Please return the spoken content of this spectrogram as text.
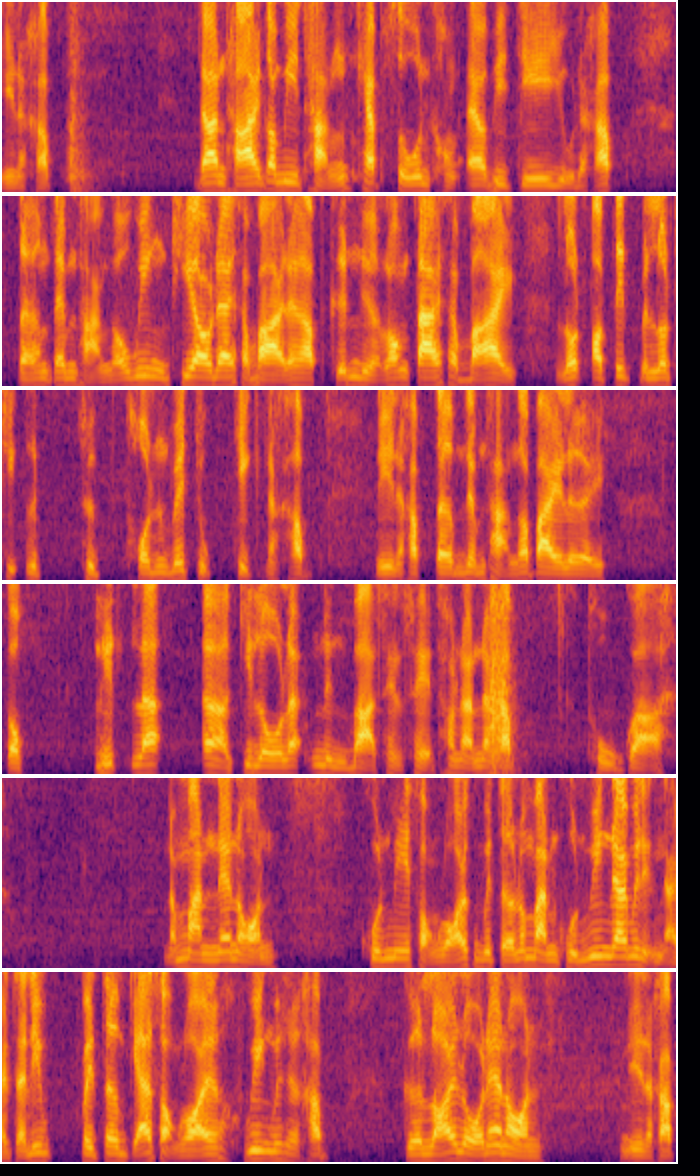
นี่นะครับ ด้านท้ายก็มีถังแคปซูลของ LPG อยู่นะครับ เติมเต็มถังก็วิ่งเที่ยวได้สบายนะครับ ขึ้นเหนือล่องใต้สบายรถออติสเป็นรถที่อึดถึกทนไม่จุกจิกนะครับ นี่นะครับ เติมเต็มถังก็ไปเลย ตกลิตรละกิโลละ 1 บาทเศษๆเท่านั้นนะครับ ถูกกว่า น้ำมันแน่นอน คุณมี 200 คุณไปเติมน้ำมันคุณวิ่งได้ไม่ถึงไหน แต่นี่ไปเติมแก๊ส200 วิ่งไปเถอะครับ เกินร้อยโลแน่นอนนี่นะครับ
